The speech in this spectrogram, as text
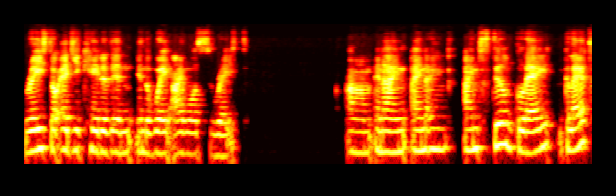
raised or educated in in the way I was raised. Um, and I, I I'm still glad glad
